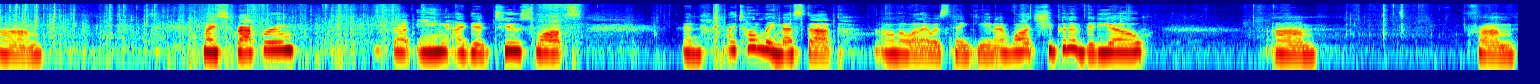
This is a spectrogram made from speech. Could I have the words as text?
um, my scrap room. That ing. I did two swaps and I totally messed up. I don't know what I was thinking. I watched, she put a video um, from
